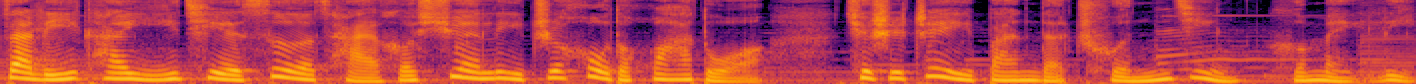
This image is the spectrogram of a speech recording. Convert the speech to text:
在离开一切色彩和绚丽之后的花朵，却是这般的纯净和美丽？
